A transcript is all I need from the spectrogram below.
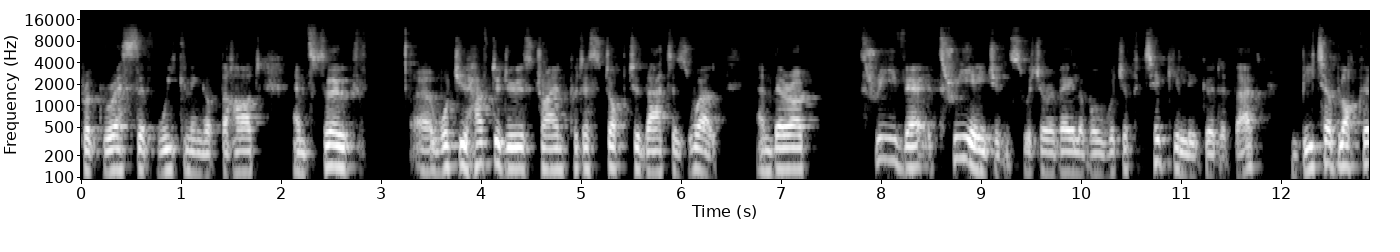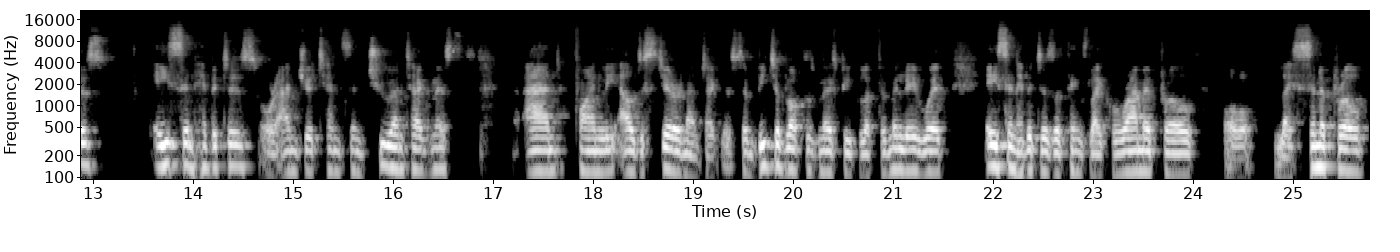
progressive weakening of the heart. And so, uh, what you have to do is try and put a stop to that as well. And there are three three agents which are available which are particularly good at that. Beta blockers ace inhibitors or angiotensin 2 antagonists and finally aldosterone antagonists. So beta blockers most people are familiar with. Ace inhibitors are things like ramipril or lisinopril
